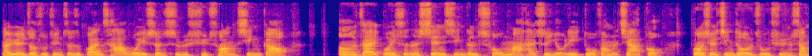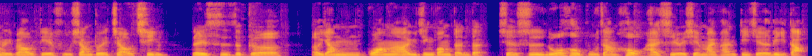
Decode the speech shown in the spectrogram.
那元宇宙族群则是观察威盛是不是续创新高。呃，在威盛的现形跟筹码还是有利多方的架构。光学镜头族群上个礼拜有跌幅相对较轻，类似这个呃阳明光啊、玉金光等等，显示落后补涨后还是有一些买盘低阶的力道。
